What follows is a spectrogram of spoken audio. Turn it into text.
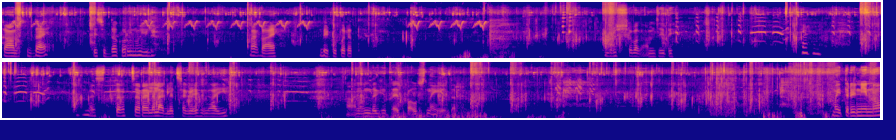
कामसुद्धा आहे. ते सुद्धा करून होईल. बाय बाय भेटू परत. दृश्य बघा आमच्या इथे. मस्त चरायला लागलेत सगळे गाई. आनंद घेत आहेत पाऊस नाही आहे तर. मैत्रिणींनो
